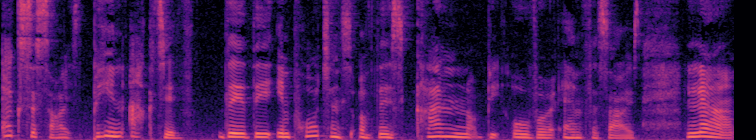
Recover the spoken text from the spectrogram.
exercise, being active. The, the importance of this cannot be overemphasized. Now,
